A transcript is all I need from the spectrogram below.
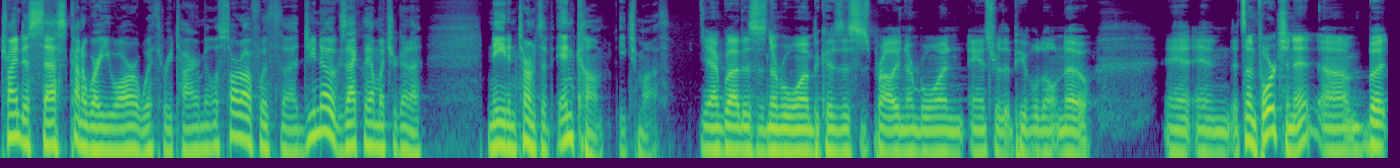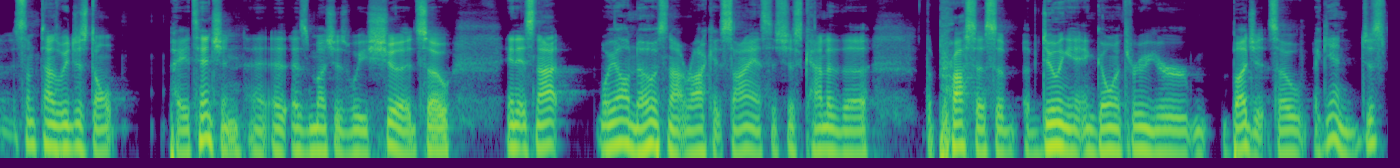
trying to assess kind of where you are with retirement, let's start off with: uh, Do you know exactly how much you're going to need in terms of income each month? Yeah, I'm glad this is number one because this is probably number one answer that people don't know. And, and, it's unfortunate, um, but sometimes we just don't pay attention as much as we should. So, and it's not, we all know it's not rocket science. It's just kind of the, the process of, of doing it and going through your budget. So again, just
